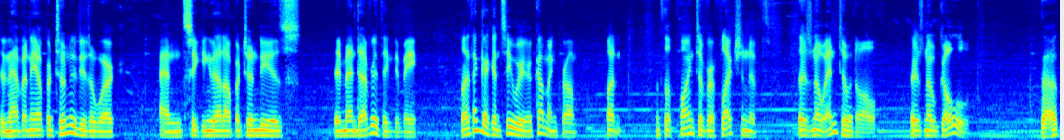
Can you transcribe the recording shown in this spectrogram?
didn't have any opportunity to work, and seeking that opportunity is. it meant everything to me. So I think I can see where you're coming from. But what's the point of reflection if there's no end to it all? There's no goal. That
